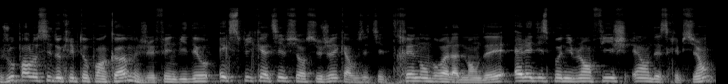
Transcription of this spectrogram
Je vous parle aussi de crypto.com, j'ai fait une vidéo explicative sur le sujet car vous étiez très nombreux à la demander. Elle est disponible en fiche et en description.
